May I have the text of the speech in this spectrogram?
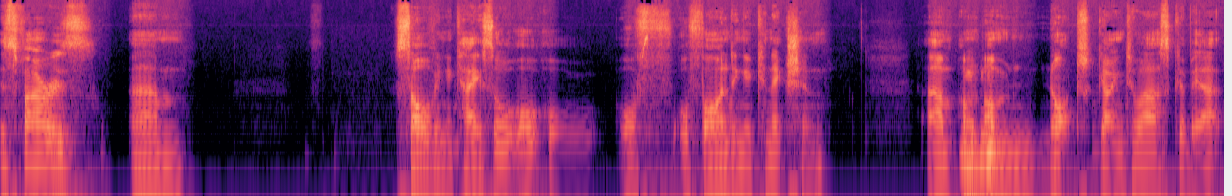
as far as um, solving a case or or or or, f- or finding a connection, um, I'm, I'm not going to ask about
